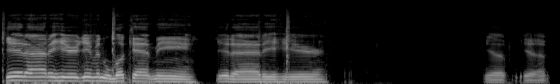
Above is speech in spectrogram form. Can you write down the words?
Get out of here. You didn't even look at me. Get out of here. Yep, yep.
